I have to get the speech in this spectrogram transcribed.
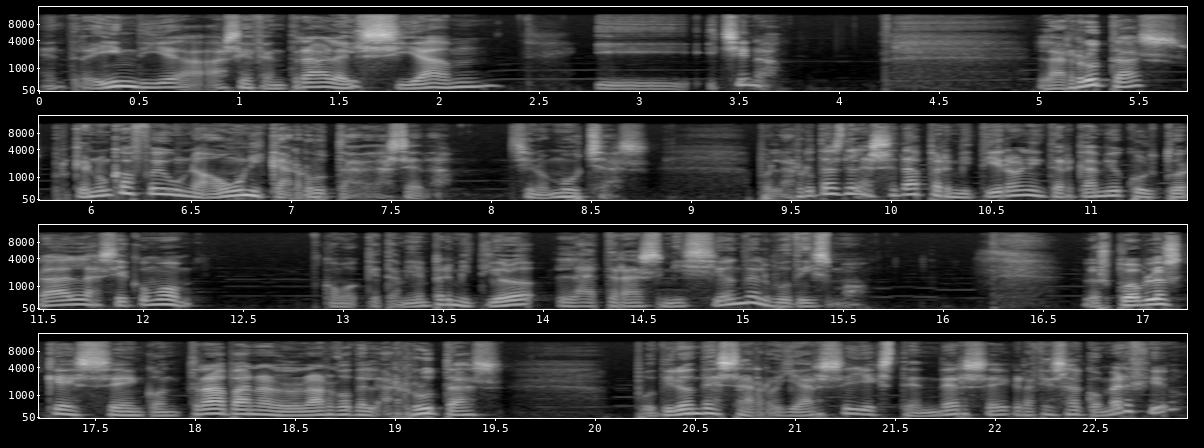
entre India, Asia Central, el Siam y, China. Las rutas, porque nunca fue una única ruta de la seda, sino muchas, pues las rutas de la seda permitieron el intercambio cultural, así como, como que también permitió la transmisión del budismo. Los pueblos que se encontraban a lo largo de las rutas pudieron desarrollarse y extenderse gracias al comercio,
